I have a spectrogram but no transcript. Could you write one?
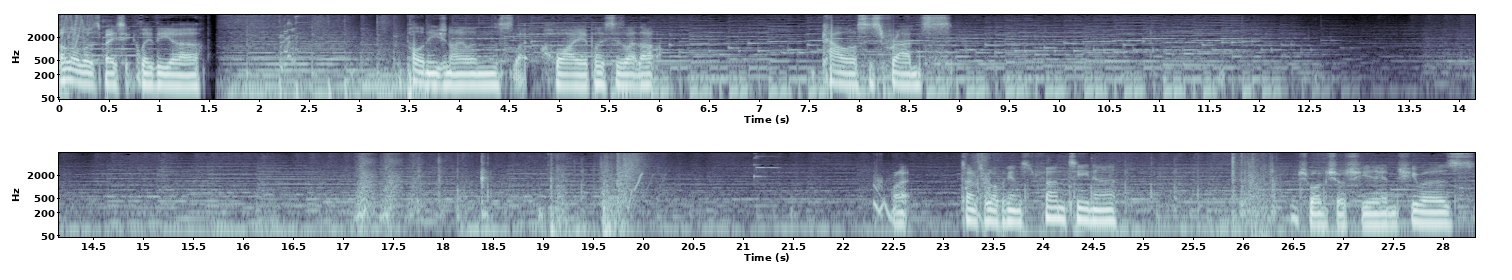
Is basically the uh, Polynesian islands, like Hawaii, places like that. Kalos is France. Right, time to go up against Fantina. Which one was she again? She was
